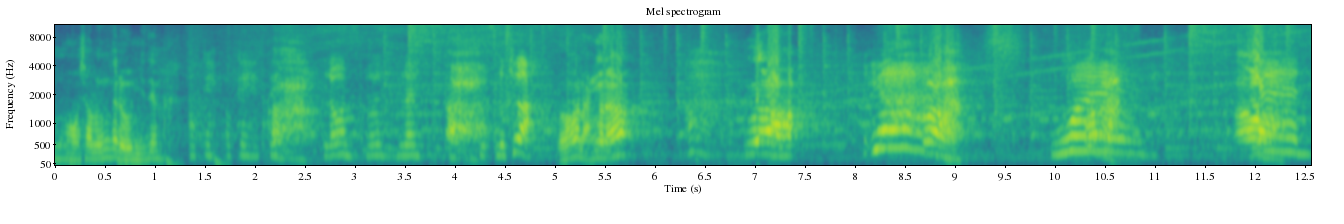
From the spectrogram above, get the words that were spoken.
ngồi sau lưng cái đường vậy chứ. Ok ok ok. Lên lên lên được chưa? Đó nặng rồi đó. À, yeah à, wow. À, lên.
